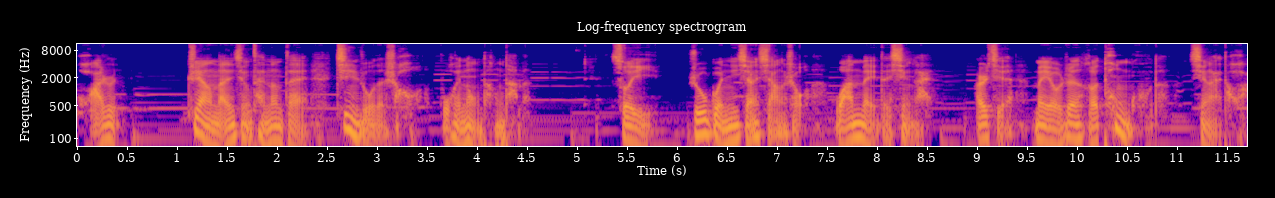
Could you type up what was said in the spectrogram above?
滑润，这样男性才能在进入的时候不会弄疼他们。所以，如果你想享受完美的性爱，而且没有任何痛苦的性爱的话，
